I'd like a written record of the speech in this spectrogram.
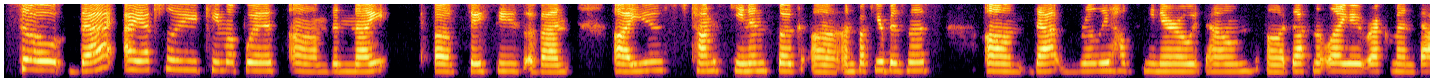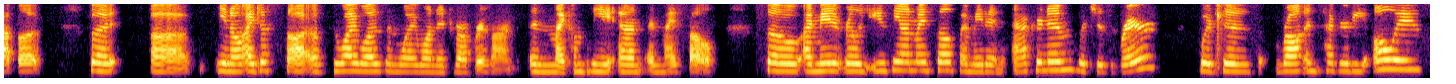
So that I actually came up with um, the night of Stacy's event. I used Thomas Keenan's book, uh, Unfuck Your Business. Um, that really helped me narrow it down. Uh, definitely recommend that book. But, uh, you know, I just thought of who I was and what I wanted to represent in my company and in myself. So I made it really easy on myself. I made it an acronym, which is RARE, which is raw integrity always,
